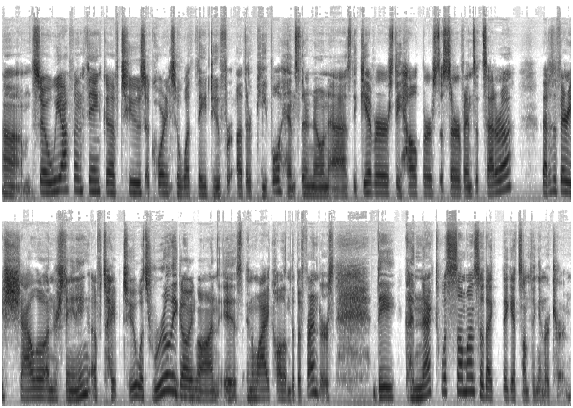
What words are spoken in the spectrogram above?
um, so we often think of twos according to what they do for other people hence they're known as the givers the helpers the servants etc that is a very shallow understanding of type 2 what's really going on is and why i call them the befrienders they connect with someone so that they get something in return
